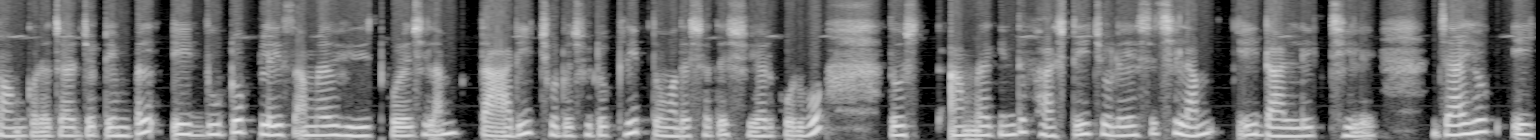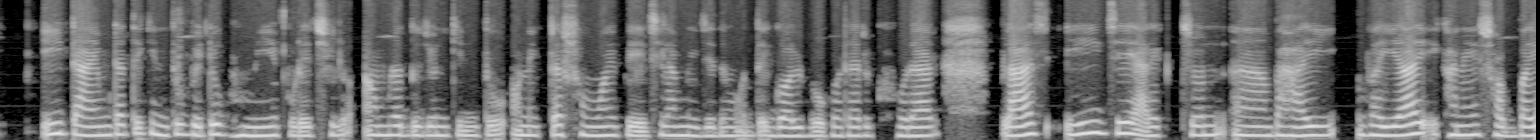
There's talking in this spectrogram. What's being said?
শঙ্করাচার্য টেম্পল এই দুটো প্লেস আমরা ভিজিট করেছিলাম। তারই ছোট ছোট ক্লিপ তোমাদের সাথে শেয়ার করব। তো আমরা কিন্তু ফার্স্টেই চলে এসেছিলাম এই ডাল লেক ঝিলে। যাই হোক, এই এই টাইমটাতে কিন্তু বেটু ঘুমিয়ে পড়েছিল। আমরা দুজন কিন্তু অনেকটা সময় পেয়েছিলাম নিজেদের মধ্যে গল্প করার, ঘোরার। প্লাস এই যে আরেকজন ভাই, ভাইয়া এখানে সবাই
